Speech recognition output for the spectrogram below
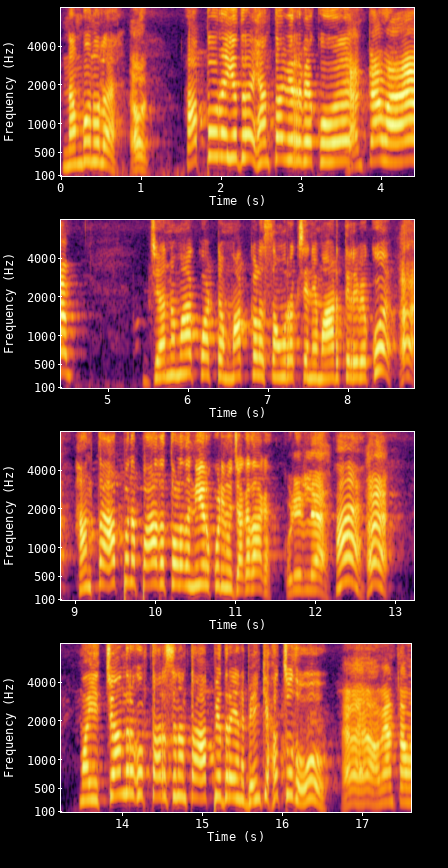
ಹೌದು ಹೌದ್. ಅಪ್ಪನ ಇದ್ರ ಎಂಥವಿರಬೇಕು? ಎಂತವ ಜನ್ಮ ಕೊಟ್ಟ ಮಕ್ಕಳ ಸಂರಕ್ಷಣೆ ಮಾಡ್ತಿರ್ಬೇಕು. ಅಂತ ಅಪ್ಪನ ಪಾದ ತೊಳೆದ ನೀರು ಕುಡಿನು ಜಗದಾಗ. ಕುಡಿರ್ಲ? ಹಾ. ಹಾ. ಮ ಈ ಚಂದ್ರಗುಪ್ತ ಅರಸನಂತ ಅಪ್ಪಿದ್ರ ಏನು ಬೆಂಕಿ ಹಚ್ಚೋದು? ಅವಂತವ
